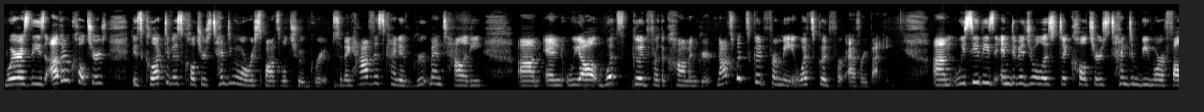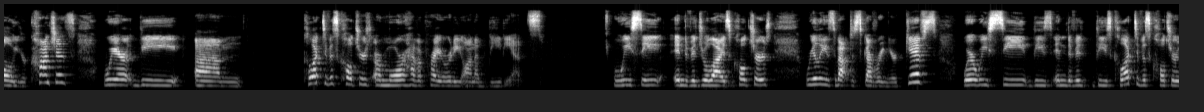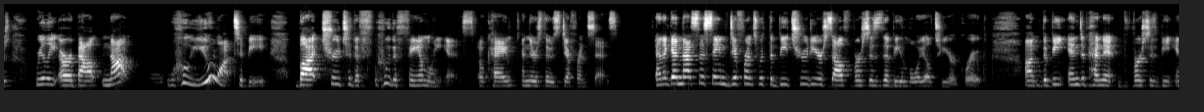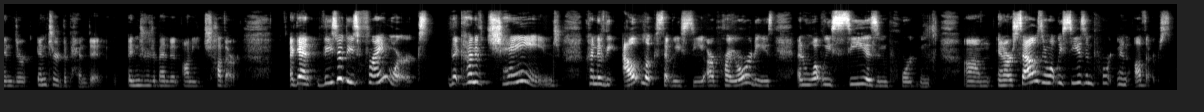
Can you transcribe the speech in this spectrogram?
Whereas these other cultures, these collectivist cultures, tend to be more responsible to a group. So they have this kind of group mentality, um, and we all, what's good for the common group, not what's good for me, what's good for everybody. Um, we see these individualistic cultures tend to be more follow your conscience, where the um, collectivist cultures are more have a priority on obedience we see individualized cultures really it's about discovering your gifts where we see these individ- these collectivist cultures really are about not who you want to be, but true to the who the family is, okay? And there's those differences. And again, that's the same difference with the be true to yourself versus the be loyal to your group. Um, the be independent versus be inter- interdependent, interdependent on each other. Again, these are these frameworks that kind of change kind of the outlooks that we see, our priorities, and what we see as important um, in ourselves and what we see as important in others.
